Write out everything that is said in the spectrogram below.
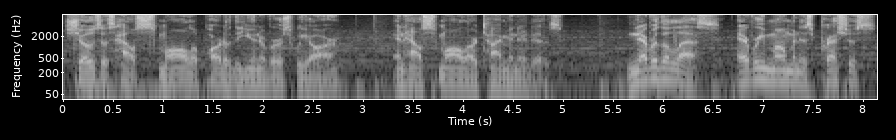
shows us how small a part of the universe we are and how small our time in it is. Nevertheless, every moment is precious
